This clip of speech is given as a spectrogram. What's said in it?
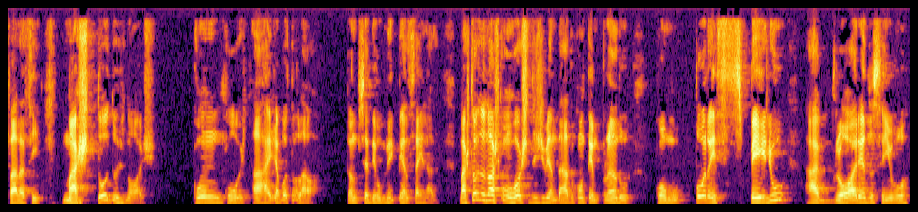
fala assim, mas todos nós, com o rosto... Ah, já botou lá, ó. então não precisa nem pensar em nada. Mas todos nós com o rosto desvendado, contemplando como por espelho a glória do Senhor,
